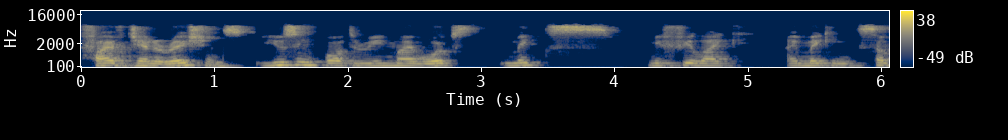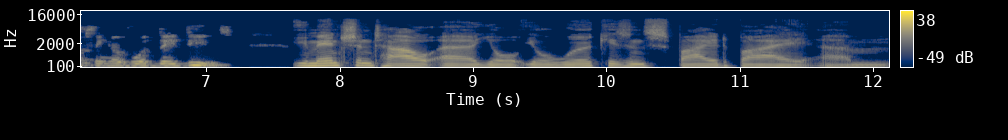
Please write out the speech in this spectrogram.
five generations. Using pottery in my works makes me feel like I'm making something of what they did. You mentioned how uh, your your work is inspired by um,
